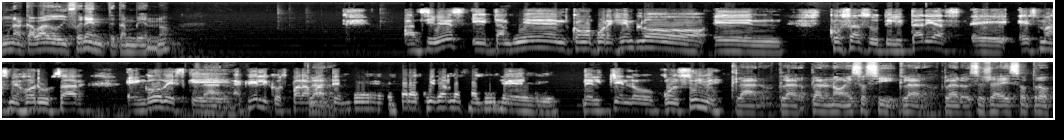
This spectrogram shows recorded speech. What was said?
un acabado diferente también, ¿no? Así es, y también como por ejemplo en cosas utilitarias eh, es más mejor usar engobes que Claro. acrílicos para Claro. mantener, para cuidar la salud de- del quien lo consume. Claro, claro, claro, no, eso sí, claro, claro, eso ya es otro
